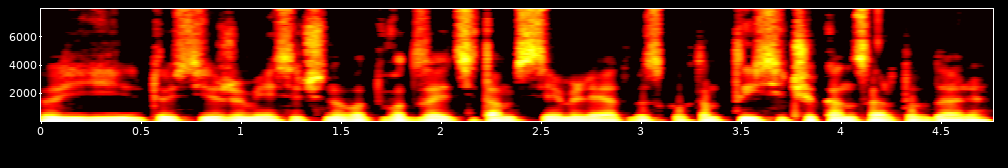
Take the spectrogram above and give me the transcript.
И, то есть ежемесячно, вот, вот за эти там 7 лет, вы сколько там, тысячи концертов дали?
